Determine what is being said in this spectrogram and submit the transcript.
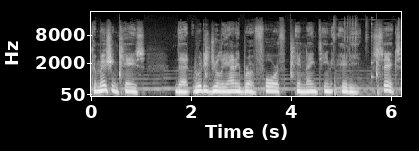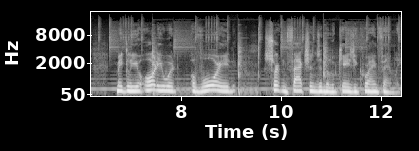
commission case that Rudy Giuliani brought forth in 1986, Migliori would avoid certain factions in the Lucchese crime family.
